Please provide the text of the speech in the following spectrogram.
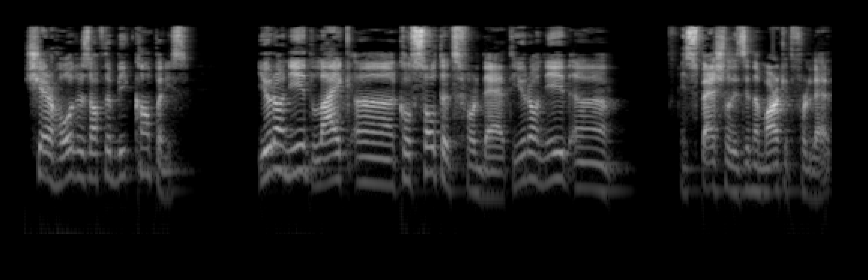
shareholders of the big companies. You don't need like uh, consultants for that. You don't need uh, specialists in the market for that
